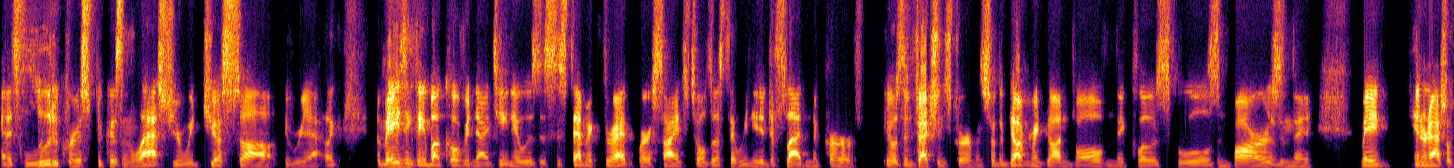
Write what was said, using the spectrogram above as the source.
And it's ludicrous because in the last year we just saw the react like amazing thing about COVID-19, it was a systemic threat where science told us that we needed to flatten the curve. It was infections curve. And so the government got involved and they closed schools and bars and they made international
